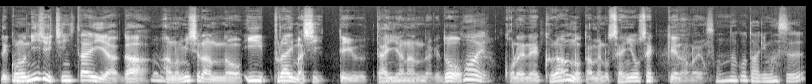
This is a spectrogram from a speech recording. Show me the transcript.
でこの21インチタイヤが、うん、あのミシュランの E プライマシーっていうタイヤなんだけど、うん。はい、これねクラウンのための専用設計なのよ。そんなことあります？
